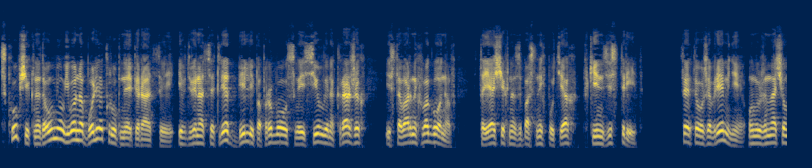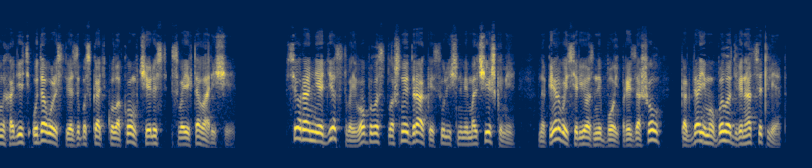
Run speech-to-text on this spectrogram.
Скупщик надоумил его на более крупные операции, и в 12 лет Билли попробовал свои силы на кражах из товарных вагонов, стоящих на запасных путях в Кинзи-стрит. С этого же времени он уже начал находить удовольствие запускать кулаком в челюсть своих товарищей. Все раннее детство его было сплошной дракой с уличными мальчишками, но первый серьезный бой произошел, когда ему было 12 лет.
